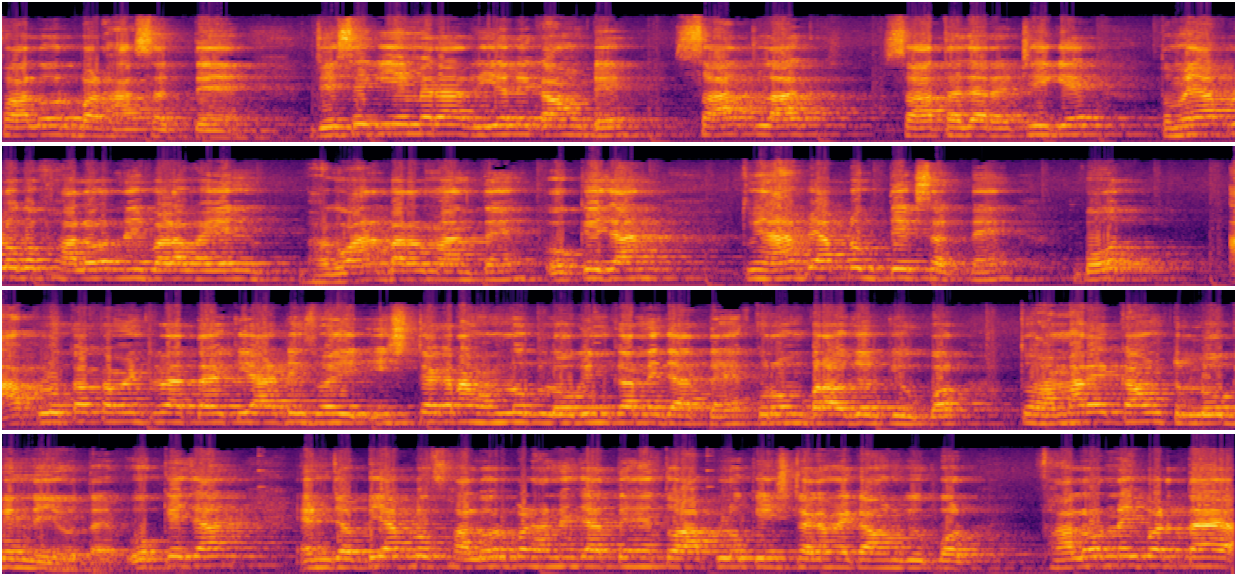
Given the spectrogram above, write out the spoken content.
फॉलोअर बढ़ा सकते हैं। जैसे कि ये मेरा रियल अकाउंट है, सात लाख सात हज़ार है, ठीक है? तो मैं आप लोग को फॉलोअर नहीं बढ़ा, भाई, भगवान बराबर मानते हैं। ओके जान तो यहाँ पे आप लोग देख सकते हैं, बहुत आप लोग का कमेंट रहता है कि आर्टिस्ट भाई इंस्टाग्राम हम लोग लॉगिन करने जाते हैं क्रोम ब्राउज़र के ऊपर तो हमारा अकाउंट लॉगिन नहीं होता है। ओके जान एंड जब भी आप लोग फॉलोअर बढ़ाने जाते हैं तो आप लोग के इंस्टाग्राम अकाउंट के ऊपर फॉलोअर नहीं बढ़ता है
